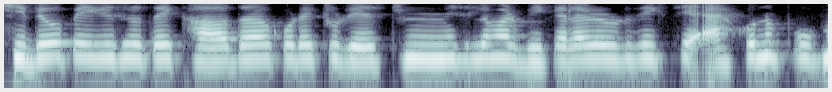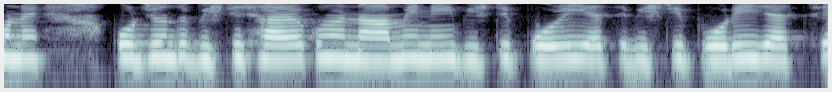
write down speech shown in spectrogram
খিদেও পেয়ে গেছিল, তাই খাওয়া দাওয়া করে একটু রেস্ট নিয়েছিলাম। আর বিকালের রোদে দেখছি এখনও মানে পর্যন্ত বৃষ্টি ছাড়ার কোনো নামই নেই। বৃষ্টি পড়েই আছে, বৃষ্টি পড়েই যাচ্ছে।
